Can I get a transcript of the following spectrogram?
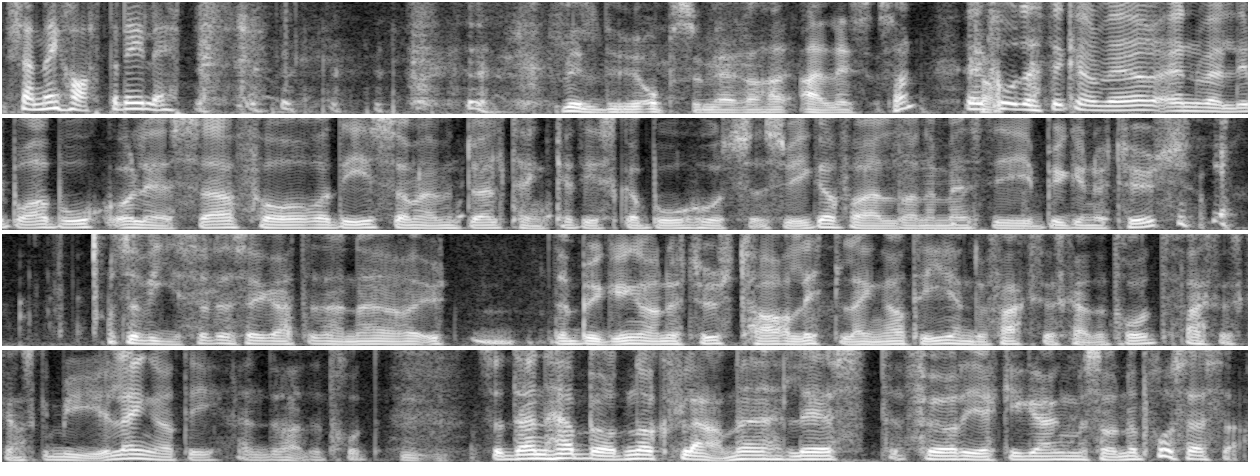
Kjenner jeg hater de litt. Vil du oppsummere Alice Sønn? Jeg tror dette kan være en veldig bra bok å lese for de som eventuelt tenker at de skal bo hos svigerforeldrene mens de bygger nytt hus. Så viser det seg at denne den byggingen av nytt hus tar litt lengre tid enn du faktisk hadde trodd. Faktisk ganske mye lengre tid enn du hadde trodd. Så den her burde nok flere lest før de gikk i gang med sånne prosesser.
